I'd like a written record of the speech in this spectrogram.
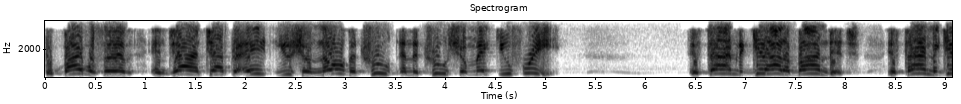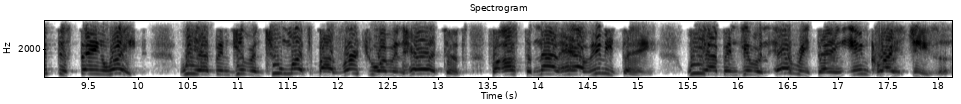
The Bible says in John chapter 8, you shall know the truth, and the truth shall make you free. It's time to get out of bondage. It's time to get this thing right. We have been given too much by virtue of inheritance for us to not have anything. We have been given everything in Christ Jesus.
